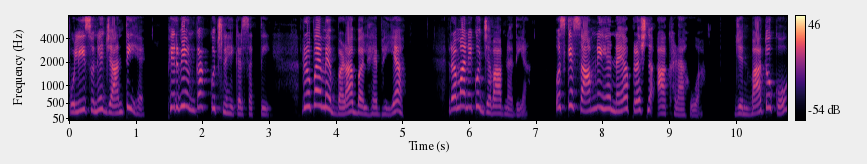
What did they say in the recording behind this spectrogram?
पुलिस उन्हें जानती है, फिर भी उनका कुछ नहीं कर सकती। रुपए में बड़ा बल है भैया। रमा ने कुछ जवाब न दिया। उसके सामने यह नया प्रश्न आ खड़ा हुआ। जिन बातों को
